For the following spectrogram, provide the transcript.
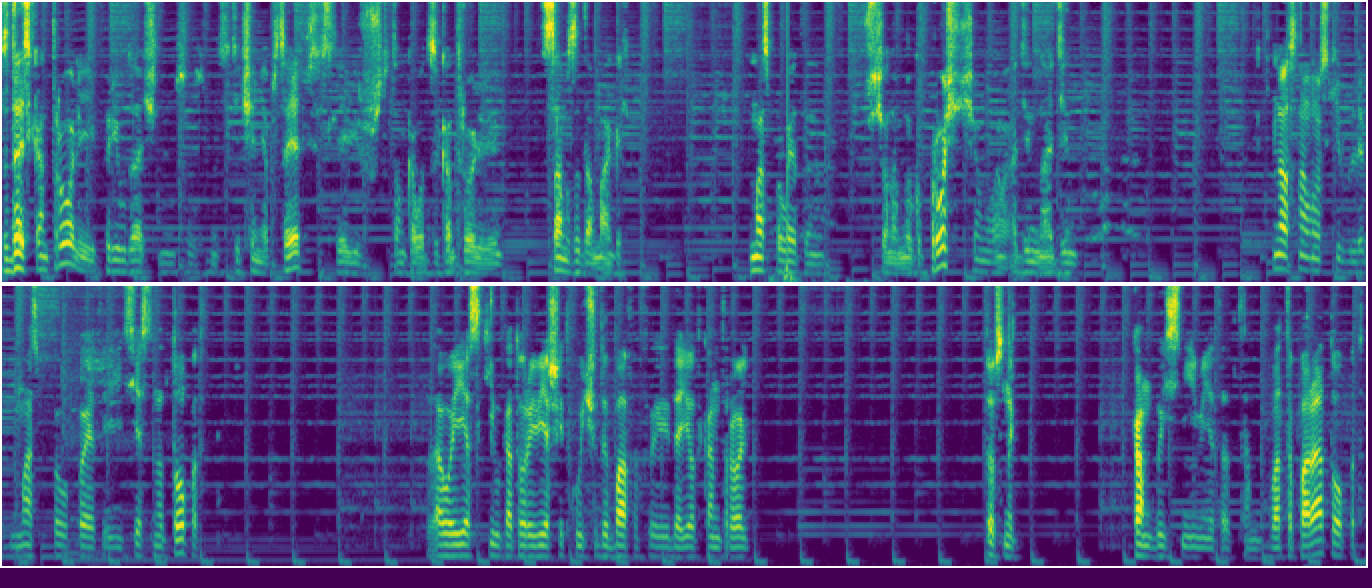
сдать контроль и при удачном стечении обстоятельств, если я вижу, что там кого-то законтролили, сам задамагать. Mass PvP это все намного проще, чем один на один. Но основной skill для mass PvP это, естественно, топот. AOE скилл, который вешает кучу дебафов и дает контроль. Собственно, комбы с ними это там два топора топот,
